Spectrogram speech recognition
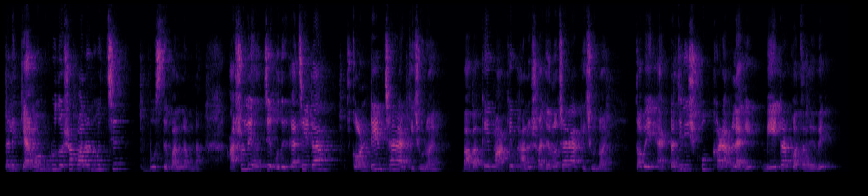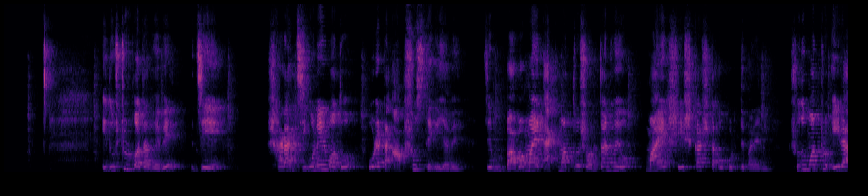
তাহলে কেমন গুরুদশা পালন হচ্ছে বুঝতে পারলাম না। আসলে হচ্ছে ওদের কাছে এটা কন্টেন্ট ছাড়া আর কিছু নয়, বাবাকে, মাকে ভালো সাজানো ছাড়া আর কিছু নয়। তবে একটা জিনিস খুব খারাপ লাগে, মেয়েটার কথা ভেবে, এই দুষ্টুর কথা ভেবে যে সারা জীবনের মতো ওর একটা আফসোস থেকে যাবে যে বাবা মায়ের একমাত্র সন্তান হয়েও মায়ের শেষ কাজটা ও করতে পারেনি। শুধুমাত্র এরা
